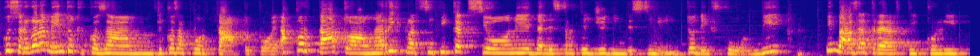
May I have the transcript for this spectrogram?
Questo regolamento che cosa, che cosa, ha portato poi? Ha portato a una riclassificazione delle strategie di investimento, dei fondi, in base a tre articoli,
